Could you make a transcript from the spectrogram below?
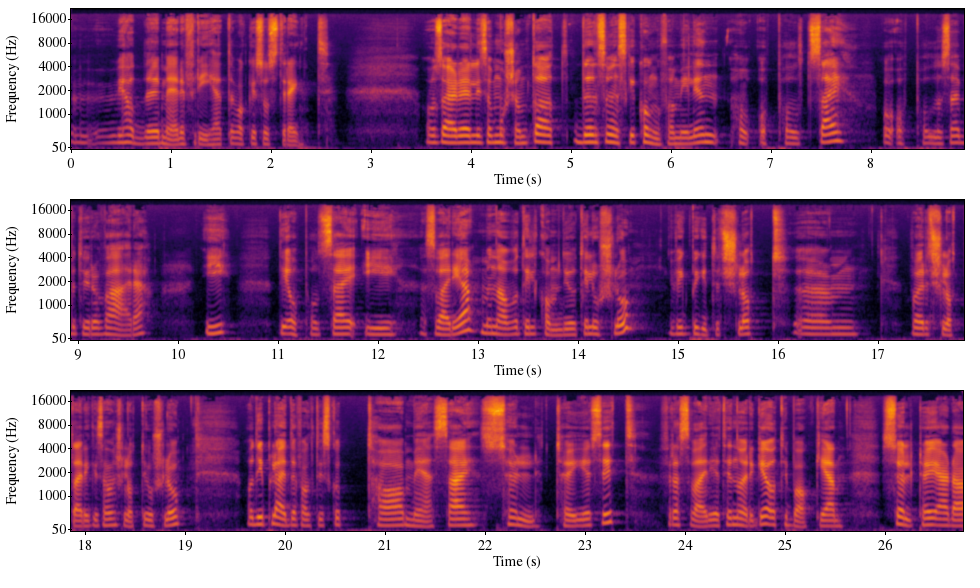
vi hadde mer frihet. Det var ikke så strengt. Og så er det liksom morsomt da, at den svenske kongefamilien oppholdt seg. Å oppholde seg betyr å være i. De oppholdt seg i Sverige, men av og til kom de jo til Oslo. Vi fikk bygget et slott. Um, var et slott der, ikke sant? Slott i Oslo. Og de pleide faktisk å ta med seg sølvtøyet sitt fra Sverige til Norge og tilbake igjen. Sølvtøy er da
